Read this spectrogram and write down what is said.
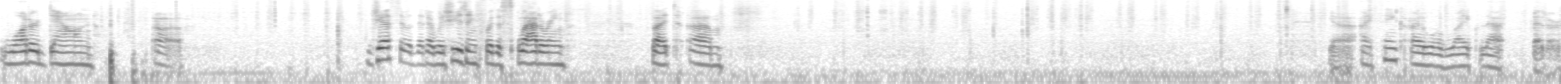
watered down uh, gesso that I was using for the splattering. But um, yeah, I think I will like that better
